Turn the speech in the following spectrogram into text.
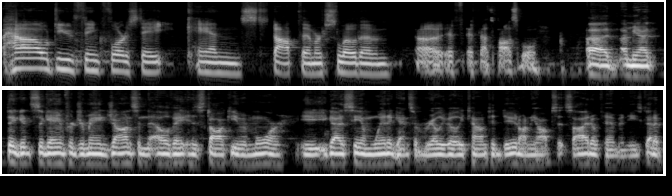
How do you think Florida State can stop them or slow them uh, if if that's possible? Uh, I mean, I think it's a game for Jermaine Johnson to elevate his stock even more. You, you got to see him win against a really, really talented dude on the opposite side of him, and he's got to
